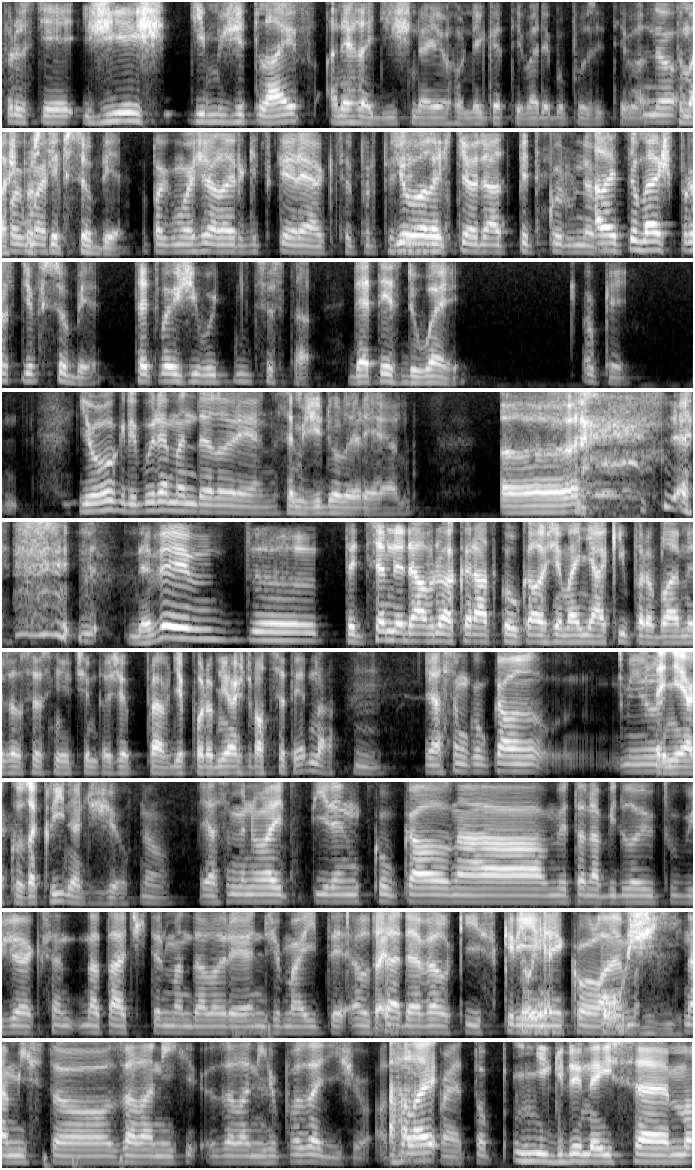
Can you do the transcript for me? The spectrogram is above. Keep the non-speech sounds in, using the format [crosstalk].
Prostě žiješ tím žít life a nehledíš na jeho negativa nebo pozitiva. No, to máš prostě máš- v sobě. A pak máš alergické reakce, protože Jo, jsi ale- ale... chtěl dát pět korun navíc. Ale to máš prostě v sobě. To je tvoje životní cesta. That is the way. OK. Jo, kdy bude Mandalorian? Jsem židolirian. Uh, ne, [laughs] ne- nevím, to, teď jsem nedávno akorát koukal, že mají nějaký problémy zase s něčím, takže pravděpodobně až 21. Hm. Já jsem koukal minulý... Stejně jako zaklínač, že jo? No, já jsem minulý týden koukal na, mi to nabídlo YouTube, že jak se natáčí ten Mandalorian, že mají ty LCD velký to screeny je kolem boží. na místo zelených, zeleného pozadí, že? jo? A to Ale- je úplně top. nikdy nejsem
